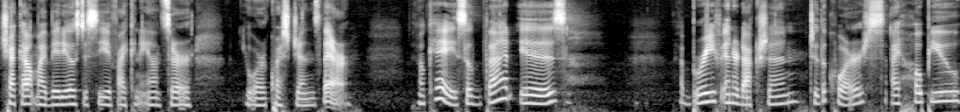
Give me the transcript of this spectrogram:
check out my videos to see if I can answer your questions there. Okay, so that is a brief introduction to the course. I hope you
